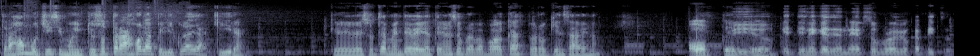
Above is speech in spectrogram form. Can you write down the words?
Trajo muchísimo, incluso trajo la película de Akira. Que eso también debería tener su propio podcast, pero quién sabe, ¿no? Obvio, este, que tiene que tener su propio capítulo.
